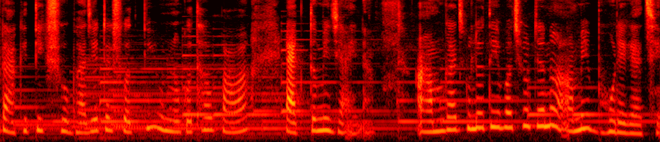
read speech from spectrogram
প্রাকৃতিক শোভা, যেটা সত্যি অন্য কোথাও পাওয়া একদমই যায় না। আম গাছগুলোতে এবছর যেন আমে ভরে গেছে।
